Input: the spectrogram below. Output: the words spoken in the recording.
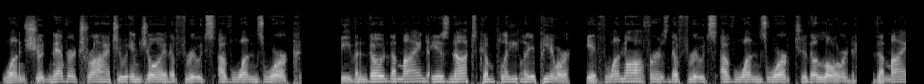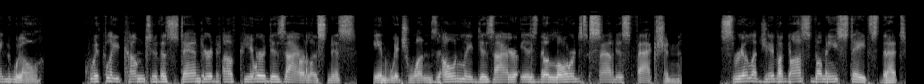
one should never try to enjoy the fruits of one's work. Even though the mind is not completely pure, if one offers the fruits of one's work to the Lord, the mind will quickly come to the standard of pure desirelessness, in which one's only desire is the Lord's satisfaction. Srila Jiva Goswami states that,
